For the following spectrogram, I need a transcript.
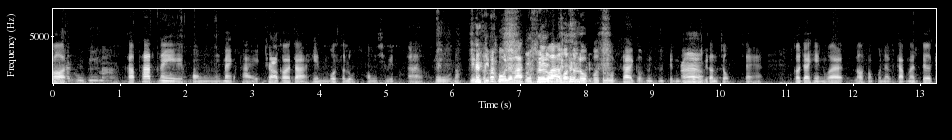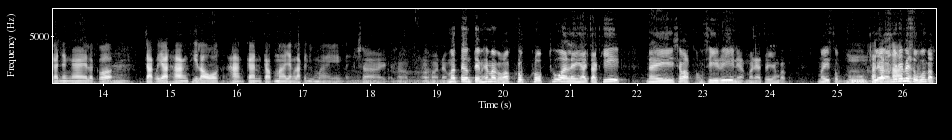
ก็ชั่นมูฟี่มากครับถ้าในของแมนกับไทยครับ ก็จะเห็นบทสรุปของชีวิตอ่าคู่เนาะเรียกว่าชีวิตคู่เลยไหมเรียกว่าบทสรุปบทสรุปใช่ก็เป็นเป็นอ่า เป็นตอนจบใช่ฮะก็จะเห็นว่าเราสองคนนะกลับมาเจอกันยังไง แล้วก็ จากระยะทางที่เราห่างกันกลับมายังรักกันอยู่ไหมอะไรอย่างเงี้ย ใช่ครับประมาณนั้นมาเติมเต็มให้มันแบบว่าครบครบทั่วอะไรเงี้ยจากที่ในฉบับของซีรีส์เนี่ยมันอาจจะยังแบบไม่สมบูรณ์เขาเรียกว่าไม่ได้ไม่สมบูรณ์แบบ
